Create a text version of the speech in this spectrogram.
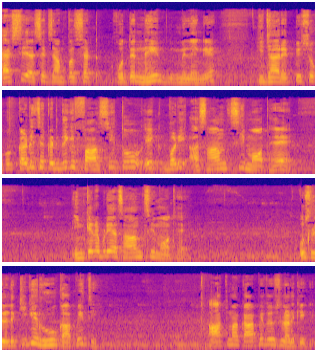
ऐसे ऐसे एग्ज़ाम्पल सेट होते नहीं मिलेंगे कि जहाँ रेपिस्टों को कड़ी से कड़ी, देखिए फांसी तो एक बड़ी आसान सी मौत है। इनके लिए बड़ी आसान सी मौत है। उस लड़की की रूह कापी थी। आत्मा कापी थी उस लड़की की।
